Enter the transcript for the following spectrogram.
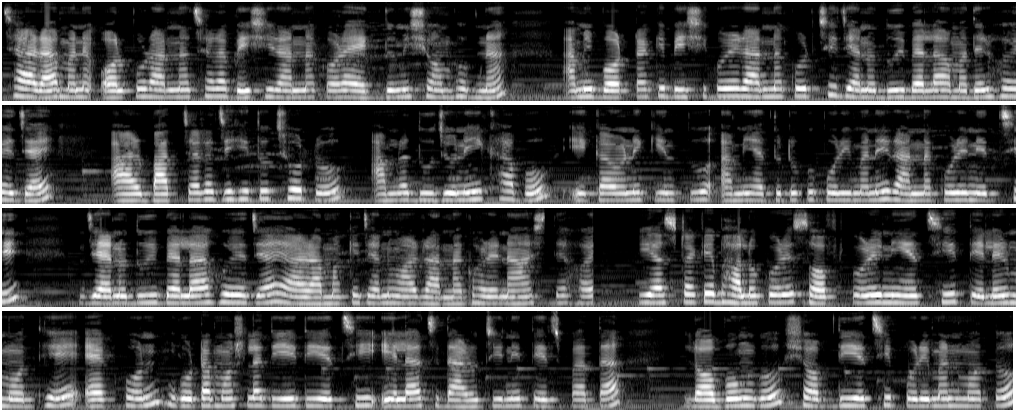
ছাড়া মানে অল্প রান্না ছাড়া বেশি রান্না করা একদমই সম্ভব না। আমি বটটাকে বেশি করে রান্না করছি যেন দুই বেলা আমাদের হয়ে যায়। আর বাচ্চারা যেহেতু ছোট, আমরা দুজনেই খাব। এ কারণে কিন্তু আমি এতটুকু পরিমাণে রান্না করে নিচ্ছি যেন দুই বেলা হয়ে যায় আর আমাকে যেন আর রান্নাঘরে না আসতে হয়। পেঁয়াজটাকে ভালো করে সফট করে নিয়েছি। তেলের মধ্যে এখন গোটা মশলা দিয়ে দিয়েছি, এলাচ, দারুচিনি, তেজপাতা, লবঙ্গ সব দিয়েছি পরিমাণ মতো।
